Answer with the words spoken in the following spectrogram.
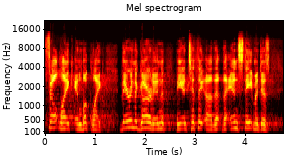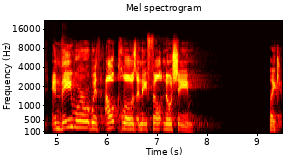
felt like and looked like. There in the garden, the, antith- uh, the, the end statement is, and they were without clothes and they felt no shame. Like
